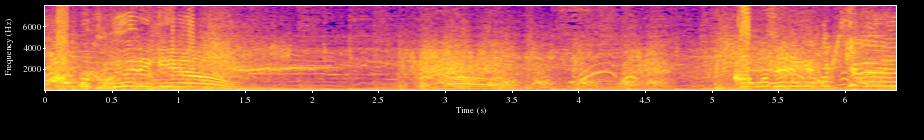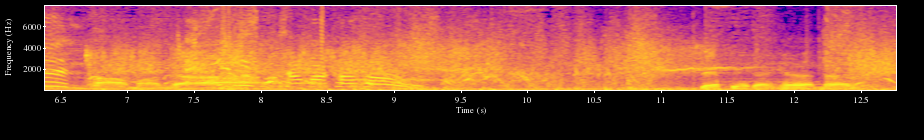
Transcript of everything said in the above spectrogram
I was hitting him! hitting him again! Oh my god. He out my combos! Definitely the hair, though.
